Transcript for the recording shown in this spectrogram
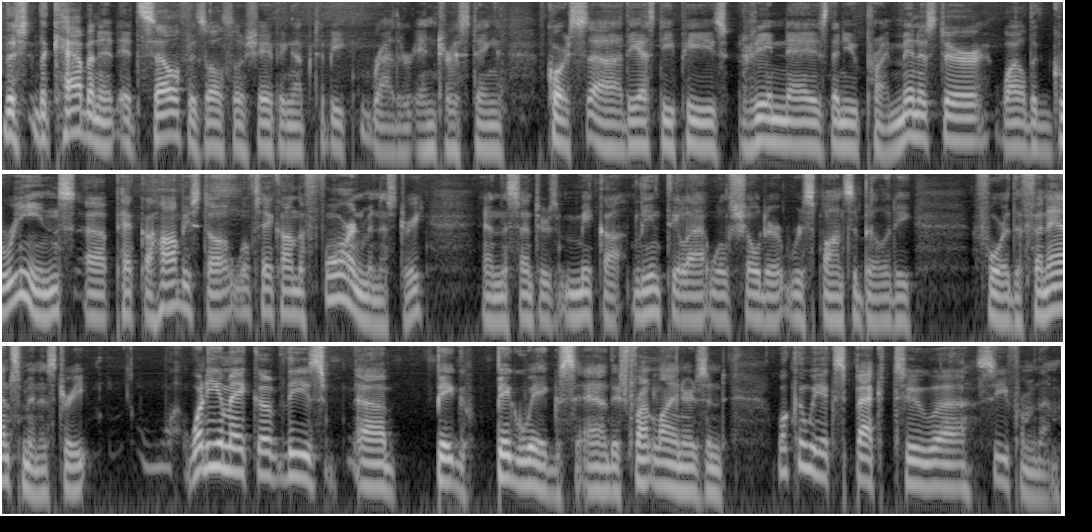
The, the cabinet itself is also shaping up to be rather interesting. Of course, uh, the SDP's Rinne is the new prime minister, while the Greens' uh, Pekka Haavisto will take on the foreign ministry, and the center's Mika Lintilä will shoulder responsibility for the finance ministry. What do you make of these uh, big big wigs and these frontliners, and what can we expect to uh, see from them?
